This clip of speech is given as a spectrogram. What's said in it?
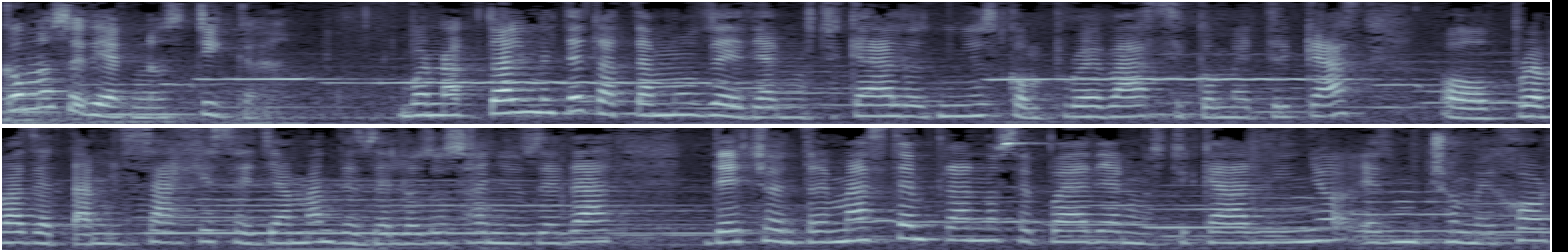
¿Cómo se diagnostica? Bueno, actualmente tratamos de diagnosticar a los niños con pruebas psicométricas o pruebas de tamizaje, se llaman desde los dos años de edad. De hecho, entre más temprano se pueda diagnosticar al niño, es mucho mejor,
